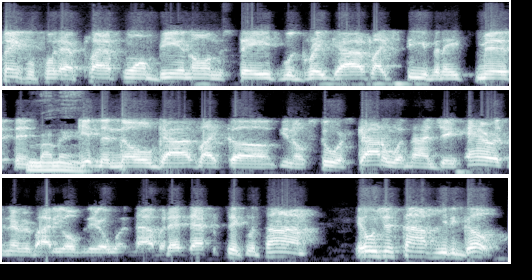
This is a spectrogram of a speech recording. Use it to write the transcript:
Thankful for that platform, being on the stage with great guys like Stephen A. Smith and getting to know guys like uh, you know, Stuart Scott or whatnot, Jay Harris and everybody over there or whatnot. But at that particular time, it was just time for me to go.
